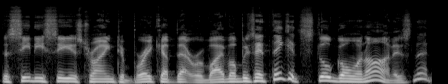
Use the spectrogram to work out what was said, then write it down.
the CDC is trying to break up that revival? Because I think it's still going on, isn't it?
